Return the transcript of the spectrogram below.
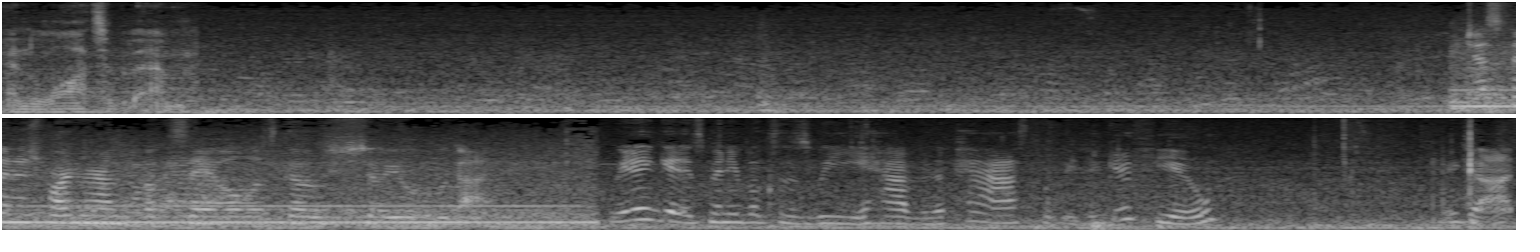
and lots of them. We just finished walking around the book sale. Let's go show you what we got. We didn't get as many books as we have in the past, but we did get a few. We got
